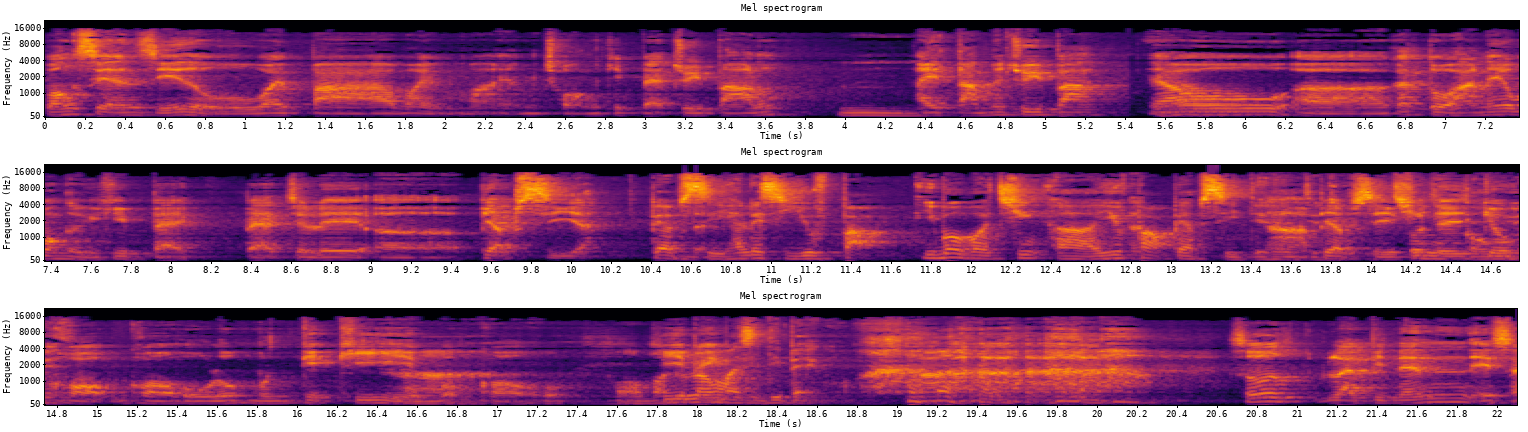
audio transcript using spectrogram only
往前时就为霸为埋创起白嘴巴咯。嗯，系淡嘅嘴巴。然后呃，個多下呢，我佢去白白一個呃，表示啊，表示，係你是 U 八，伊冇個清啊 U 八表示对对对，表示，或者叫考考好咯，门跌起嘢冇考好，伊幫咪是啲白。所以內邊人也是，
